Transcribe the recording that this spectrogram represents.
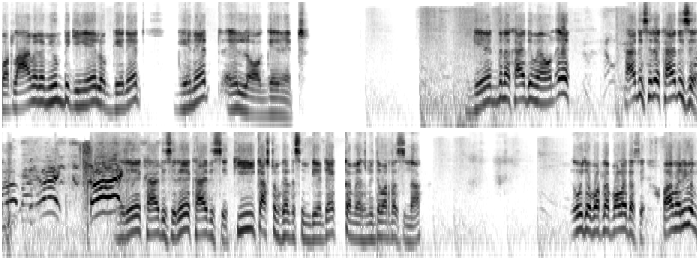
বটলা। আমি এলাম ইউম পিকিং এলো গ্রেনেড গ্রেনেড এলো গ্রেনেড। গ্রেনেড দিনে খাই দিম এমন এ খাই দিছে রে খাই দিছে। রে খাই দিছে রে খাই দিছে। কি কাস্টম খেলতেছি গ্রেনেড একটা ম্যাচ নিতে পারতাছি না। ওই যে বটলা পলাইতেছে ও আমার রিভাইভ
